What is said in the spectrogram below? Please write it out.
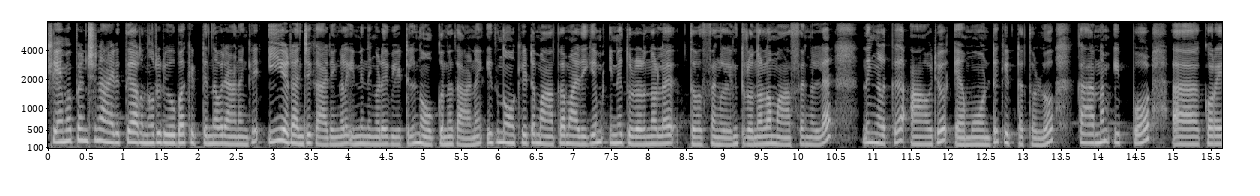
ക്ഷേമ പെൻഷൻ ആയിരത്തി അറുന്നൂറ് രൂപ കിട്ടുന്നവരാണെങ്കിൽ ഈ ഒരു അഞ്ച് കാര്യങ്ങൾ ഇനി നിങ്ങളുടെ വീട്ടിൽ നോക്കുന്നതാണ്. ഇത് നോക്കിയിട്ട് മാത്രമായിരിക്കും ഇനി തുടർന്നുള്ള ദിവസങ്ങളിൽ തുടർന്നുള്ള മാസങ്ങളിൽ നിങ്ങൾക്ക് ആ ഒരു എമൗണ്ട് കിട്ടത്തുള്ളൂ. കാരണം ഇപ്പോൾ കുറേ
